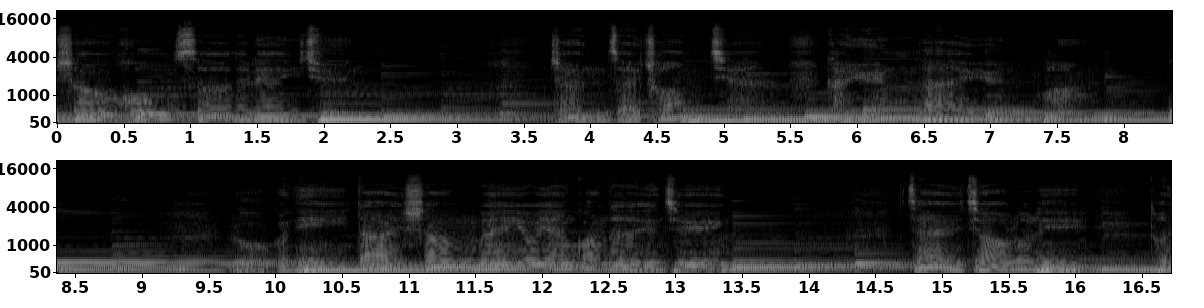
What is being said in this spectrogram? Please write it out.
穿上红色的连衣裙，站在窗前看云来云往。如果你戴上没有眼光的眼镜，在角落里吞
